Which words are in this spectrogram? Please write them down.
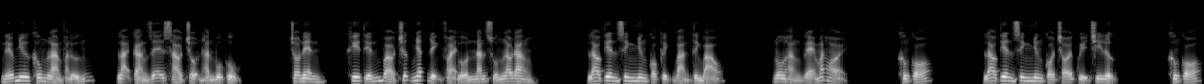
nếu như không làm phản ứng, lại càng dễ xáo trộn hắn bố cục. Cho nên, khi tiến vào trước nhất định phải hốn nắn xuống lao đăng. Lao tiên sinh nhưng có kịch bản tình báo. Ngô hàng ghé mắt hỏi. Không có. Lao tiên sinh nhưng có trói quỷ chi lực. Không có.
